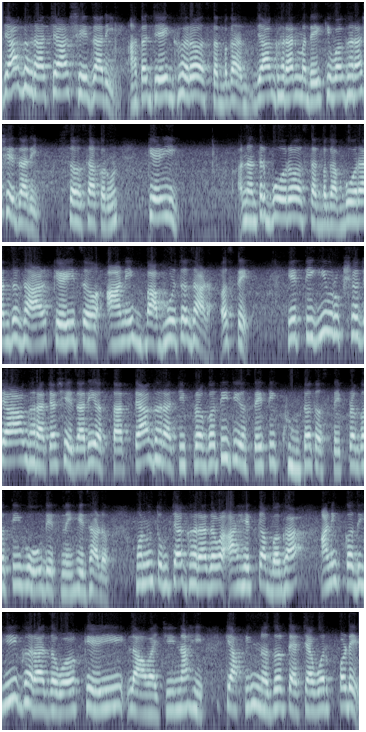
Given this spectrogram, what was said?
ज्या घराच्या शेजारी आता जे घरं असतात बघा ज्या घरांमध्ये किंवा घराशेजारी सहसा करून केळी नंतर बोरं असतात बघा बोरांचं झाड केळीचं आणि बाभूळचं झाड असते. हे तिघी वृक्ष ज्या घराच्या शेजारी असतात त्या घराची प्रगती जी असते ती खुंटत असते. प्रगती होऊ देत नाही हे झाडं. म्हणून तुमच्या घराजवळ आहेत का बघा. आणि कधीही घराजवळ केळी लावायची नाही की आपली नजर त्याच्यावर पडेल.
